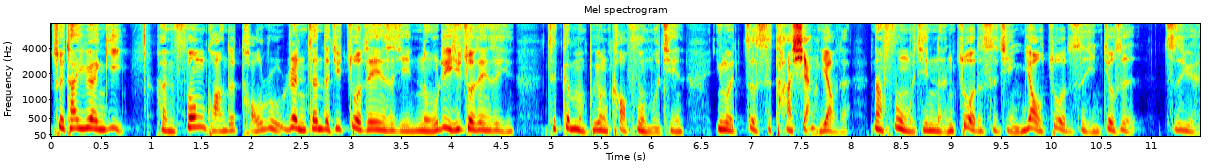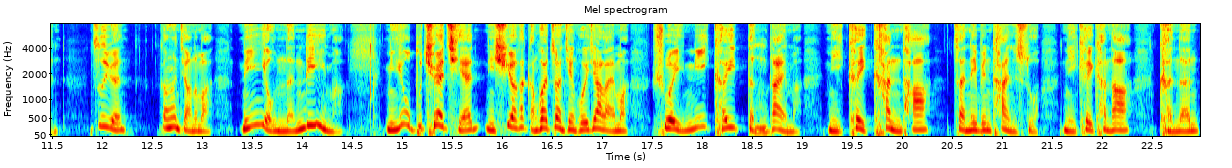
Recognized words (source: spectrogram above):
所以他愿意很疯狂的投入、认真的去做这件事情，努力去做这件事情。这根本不用靠父母亲，因为这是他想要的。那父母亲能做的事情、要做的事情就是资源。资源刚刚讲的嘛，你有能力嘛，你又不缺钱，你需要他赶快赚钱回家来嘛，所以你可以等待嘛，你可以看他在那边探索，你可以看他可能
